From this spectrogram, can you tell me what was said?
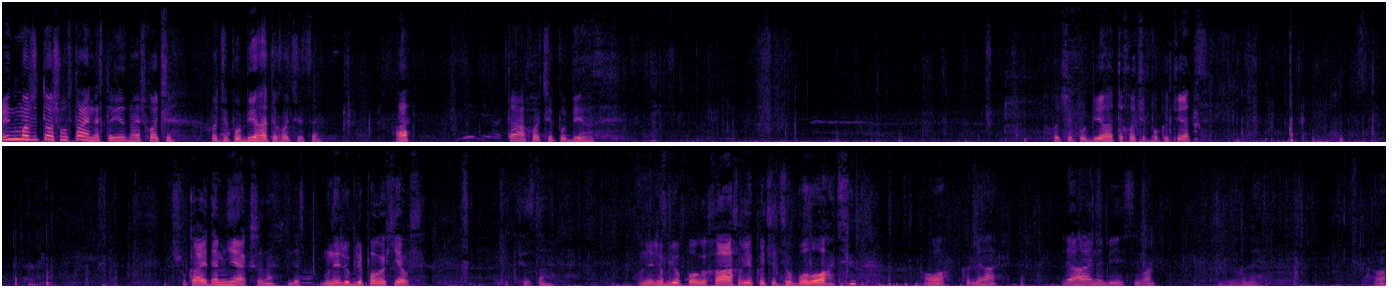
Він може то, що стайні стоїть, знаєш, хоче, хоче побігати, хоче це. А? Так, хоче побігати. Хоче побігати, хоче покотитися. Шукає де м'якше, не? Десь вони люблять порохів. Так, я знаю. Вони люблять в порохах викотитися, в болоті. О, лягай. Лягай, не бійся, Іван. О.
